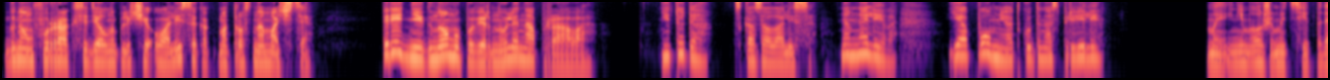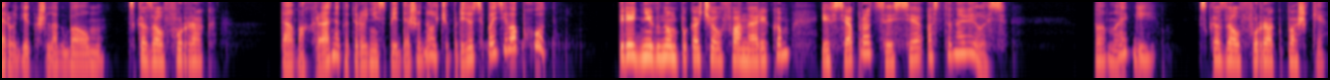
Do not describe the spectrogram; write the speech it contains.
Гном Фурак сидел на плече у Алисы, как матрос на мачте. Передние гномы повернули направо. «Не туда», — сказала Алиса. «Нам налево. Я помню, откуда нас привели». «Мы не можем идти по дороге к шлагбауму», — сказал Фурак. Там охрана, которая не спит даже ночью, придется пойти в обход. Передний гном покачал фонариком, и вся процессия остановилась. «Помоги», — сказал фурак Пашке.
